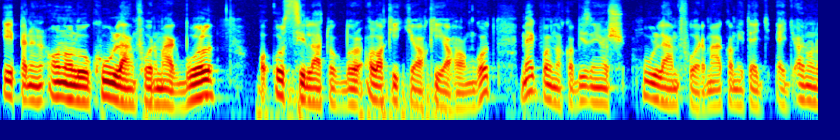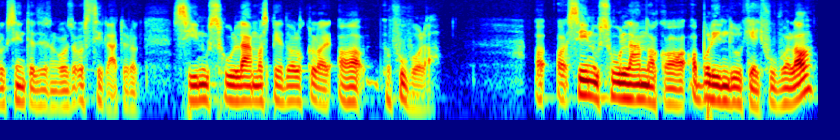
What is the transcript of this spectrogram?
éppen olyan analóg hullámformákból, oszcillátokból alakítja ki a hangot, megvannak a bizonyos hullámformák, amit egy, egy analóg szintetizátor az oszcillátorok. Színusz hullám az például a fuvola. A, a színusz hullámnak a, abból indul ki egy fuvola,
